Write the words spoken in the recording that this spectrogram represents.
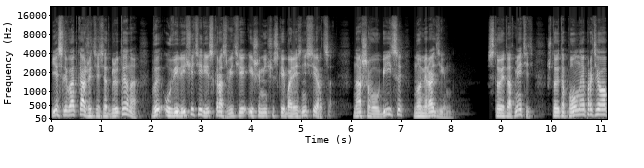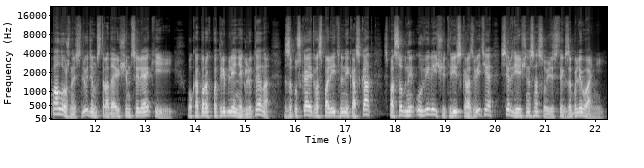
если вы откажетесь от глютена, вы увеличите риск развития ишемической болезни сердца, нашего убийцы номер один. Стоит отметить, что это полная противоположность людям, страдающим целиакией, у которых потребление глютена запускает воспалительный каскад, способный увеличить риск развития сердечно-сосудистых заболеваний.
